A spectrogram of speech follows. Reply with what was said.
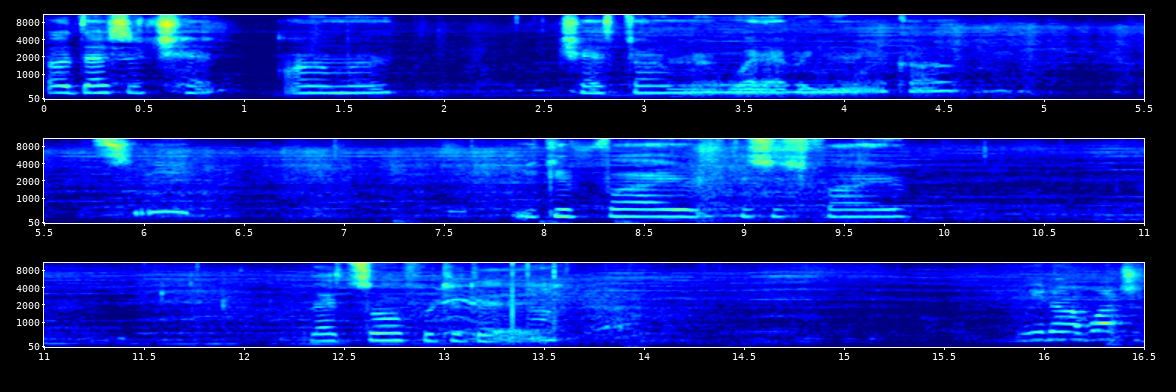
Oh, that's a chest armor. Chest armor, whatever you want to call it. See? You get fire. This is fire. That's all for today. We're not watching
